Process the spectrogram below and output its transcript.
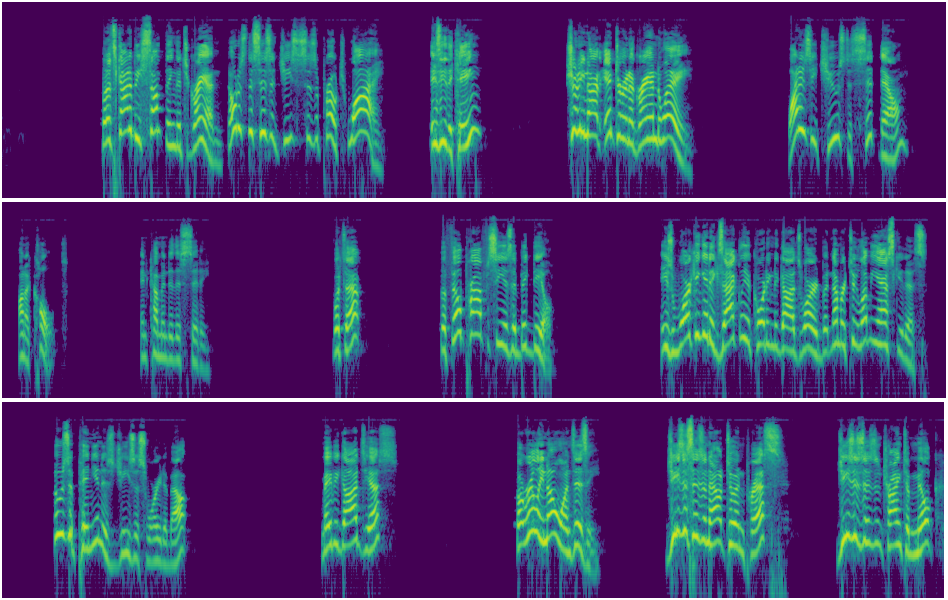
but it's got to be something that's grand. Notice this isn't Jesus' approach. Why? Is he the king? Should he not enter in a grand way? Why does he choose to sit down on a colt and come into this city? What's that? Fulfill prophecy is a big deal. He's working it exactly according to God's word. But number two, let me ask you this whose opinion is Jesus worried about? Maybe God's, yes. But really, no one's, is he? Jesus isn't out to impress. Jesus isn't trying to milk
